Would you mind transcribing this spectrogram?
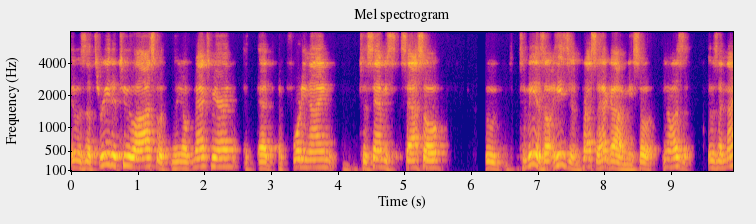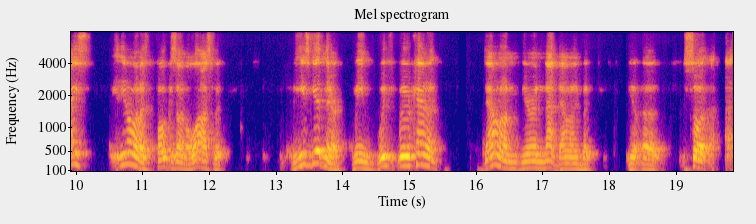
it was a three to two loss with you know Max at, at 49 to Sammy Sasso, who to me is he's impressed the heck out of me. So you know it was, it was a nice. You don't want to focus on the loss, but he's getting there. I mean, we we were kind of down on Murin, not down on him, but you know. Uh, so I,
